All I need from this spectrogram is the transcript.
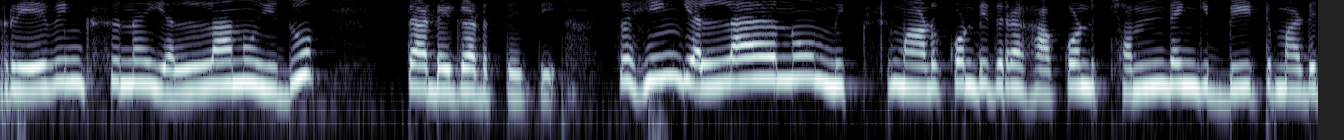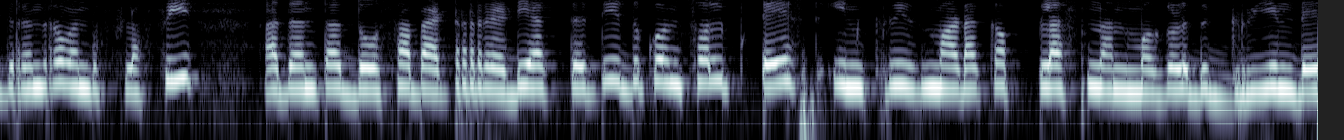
ಕ್ರೇವಿಂಗ್ಸನ್ನ ಎಲ್ಲನೂ ಇದು ತಡೆಗಡ್ತೈತಿ ಸೊ ಹಿಂಗೆಲ್ಲನೂ ಮಿಕ್ಸ್ ಮಾಡ್ಕೊಂಡು ಇದ್ರಾಗ ಹಾಕೊಂಡು ಚಂದಂಗಿ ಬೀಟ್ ಮಾಡಿದ್ರಂದ್ರೆ ಒಂದು ಫ್ಲಫಿ ಆದಂಥ ದೋಸೆ ಬ್ಯಾಟರ್ ರೆಡಿ ಆಗ್ತೈತಿ. ಇದಕ್ಕೊಂದು ಸ್ವಲ್ಪ ಟೇಸ್ಟ್ ಇನ್ಕ್ರೀಸ್ ಮಾಡೋಕೆ ಪ್ಲಸ್ ನನ್ನ ಮಗಳದ್ದು ಗ್ರೀನ್ ಡೇ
